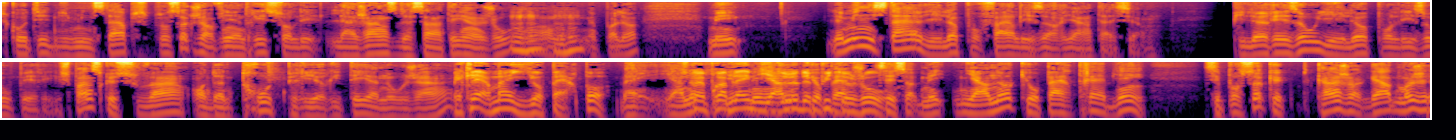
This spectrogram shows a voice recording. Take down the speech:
du côté du ministère. C'est pour ça que je reviendrai sur l'agence de santé un jour. Mhm, on mhm. n'est pas là, mais le ministère, il est là pour faire les orientations. Puis le réseau, il est là pour les opérer. Je pense que souvent, on donne trop de priorité à nos gens. Mais clairement, ils opèrent pas. Ben, il y en C'est a un problème qui dure depuis opèrent- toujours. C'est ça. Mais il y en a qui opèrent très bien. C'est pour ça que quand je regarde, moi, je-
